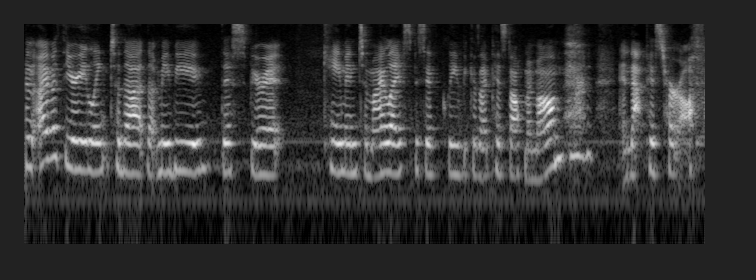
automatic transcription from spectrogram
And I have a theory linked to that, that maybe this spirit came into my life specifically because I pissed off my mom and that pissed her off.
